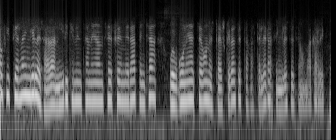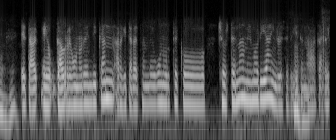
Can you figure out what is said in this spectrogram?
ofiziala ingelesa da, niri txenentzanean CFM-era, pentsa, webgunea ez egon, ez da euskeraz, ez da gazteleraz, inglesez egon bakarrik. Mhm. Eta e, gaur egun oraindikan argitaratzen dugun urteko txostena memoria inglesez egiten da bakarrik.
